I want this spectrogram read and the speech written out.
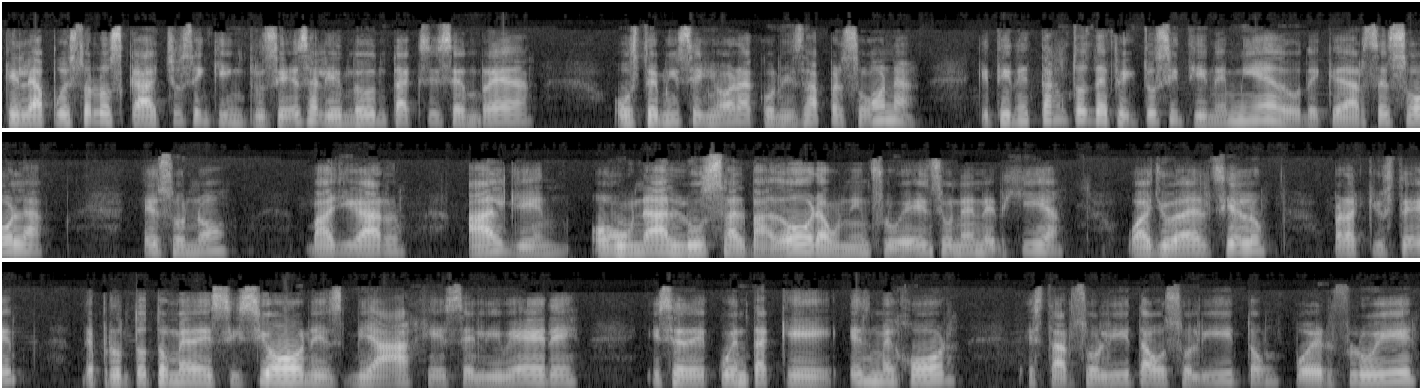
que le ha puesto los cachos en que inclusive saliendo de un taxi se enreda. Usted, mi señora, con esa persona que tiene tantos defectos y tiene miedo de quedarse sola, eso no, va a llegar alguien o una luz salvadora, una influencia, una energía o ayuda del cielo para que usted de pronto tome decisiones, viaje, se libere y se dé cuenta que es mejor estar solita o solito, poder fluir,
